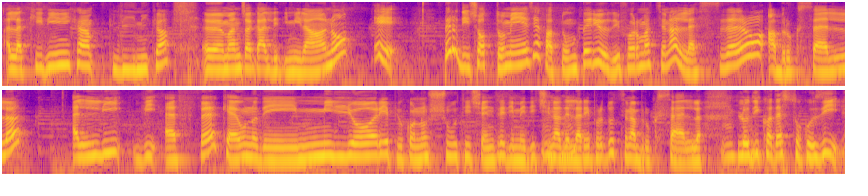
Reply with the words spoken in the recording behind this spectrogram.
alla clinica, clinica eh, Mangiagalli di Milano e per 18 mesi ha fatto un periodo di formazione all'estero a Bruxelles all'IVF, che è uno dei migliori e più conosciuti centri di medicina mm-hmm. della riproduzione a Bruxelles. Mm-hmm. Lo dico adesso così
